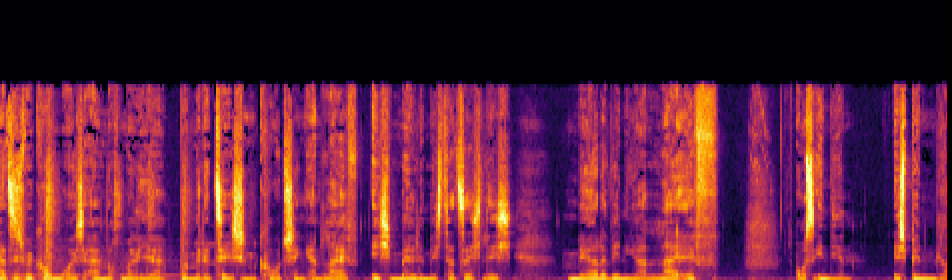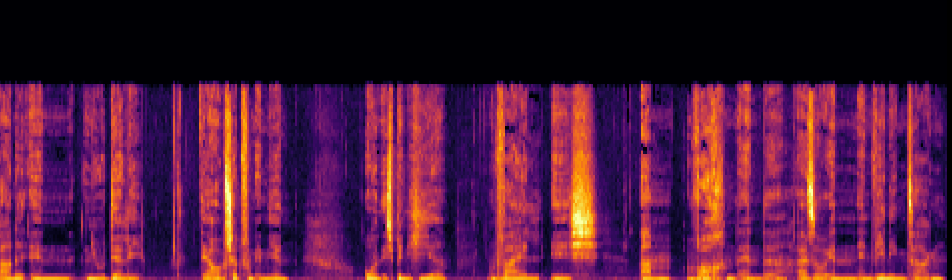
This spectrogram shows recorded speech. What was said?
Herzlich willkommen euch allen nochmal hier bei Meditation Coaching and Life. Ich melde mich tatsächlich mehr oder weniger live aus Indien. Ich bin gerade in New Delhi, der Hauptstadt von Indien. Und ich bin hier, weil ich am Wochenende, also in, in wenigen Tagen,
